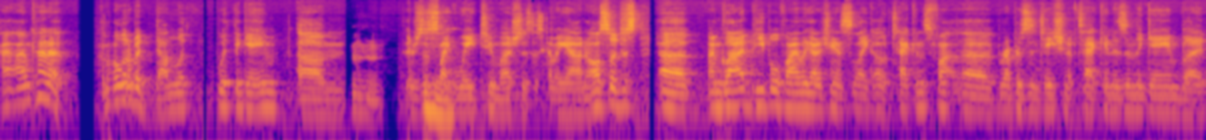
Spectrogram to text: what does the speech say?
I, I'm kind of I'm a little bit done with with the game. Um hmm there's just like way too much this is coming out. And also just uh i'm glad people finally got a chance to like oh tekken's fi- uh representation of tekken is in the game but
